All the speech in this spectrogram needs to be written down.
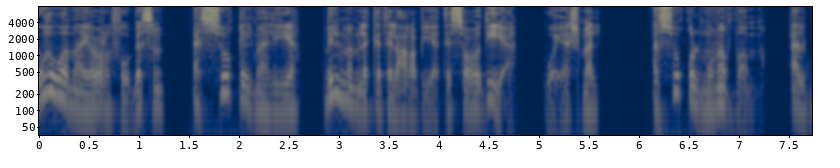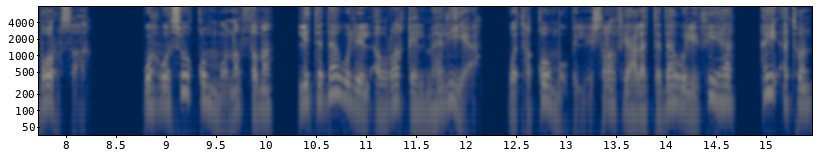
وهو ما يعرف باسم السوق المالية بالمملكة العربية السعودية ويشمل السوق المنظم البورصة وهو سوق منظمة لتداول الأوراق المالية وتقوم بالإشراف على التداول فيها هيئة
